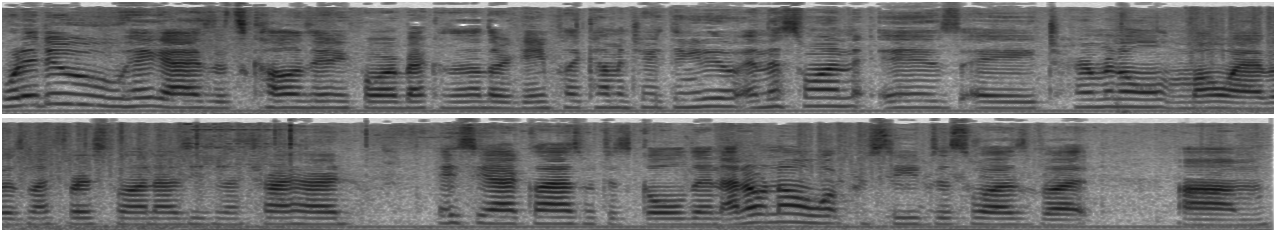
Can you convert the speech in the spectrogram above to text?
What it do? Hey guys, it's CallofDani4 back with another gameplay commentary thing to do, and this one is a Terminal Moab. It was my first one. I was using the Tryhard ACR class, which is golden. I don't know what prestige this was, but um,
